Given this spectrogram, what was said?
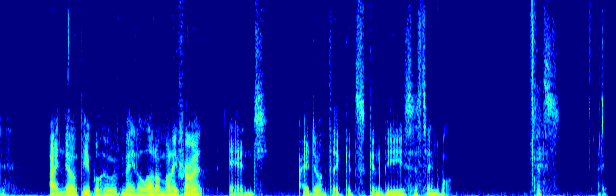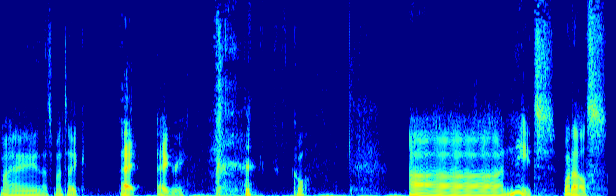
I know people who have made a lot of money from it, and I don't think it's going to be sustainable. That's that's my that's my take. I I agree. Uh, neat. What else?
